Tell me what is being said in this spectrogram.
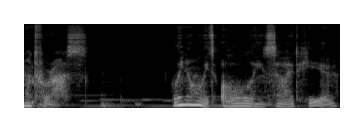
Not for us. We know it's all inside here.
